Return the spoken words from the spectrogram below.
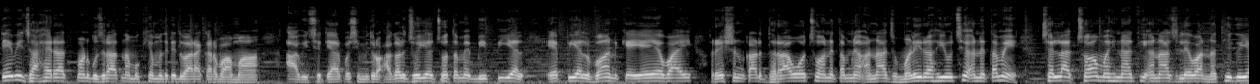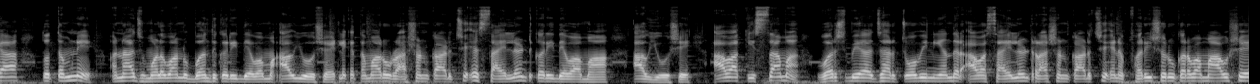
તેવી જાહેરાત પણ ગુજરાતના મુખ્યમંત્રી દ્વારા કરવામાં આવી છે. ત્યાર પછી મિત્રો આગળ જોઈએ, જો તમે બીપીએલ, એપીએલ વન કે એએવાય રેશન કાર્ડ ધરાવો છો અને તમને અનાજ મળી રહ્યું છે અને તમે છેલ્લા છ મહિનાથી અનાજ લેવા નથી ગયા, તો તમને અનાજ મળવાનું બંધ કરી દેવામાં આવ્યું હશે. એટલે કે તમારું રાશન કાર્ડ છે એ સાયલન્ટ કરી દેવામાં આવ્યું હશે. આવા કિસ્સામાં વર્ષ બે હજાર ચોવીસની અંદર આવા સાયલન્ટ રાશન કાર્ડ છે એને ફરી શરૂ કરવામાં આવશે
